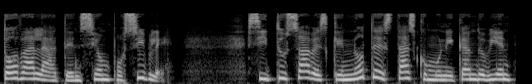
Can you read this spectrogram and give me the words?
toda la atención posible. Si tú sabes que no te estás comunicando bien,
